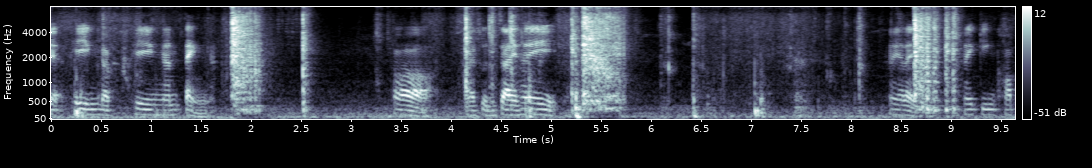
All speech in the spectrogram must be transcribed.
แกะเพลงแบบเพลงงานแต่งอะก็ใครสนใจให้ ให้อะไร ให้กิ้งคอป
